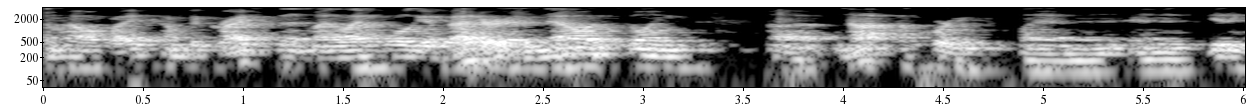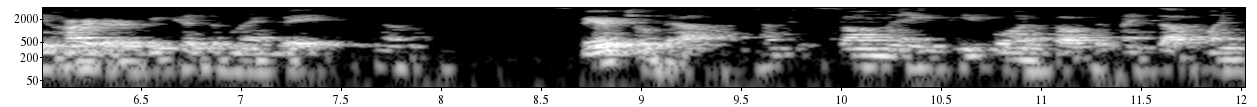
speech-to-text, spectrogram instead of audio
somehow if I come to Christ, then my life will get better. And now it's going uh, not according to plan, and, and, it's getting harder because of my faith. spiritual doubt. I've talked to so many people and felt it myself when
